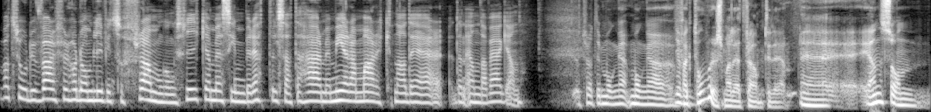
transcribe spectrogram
Vad tror du, varför har de blivit så framgångsrika med sin berättelse att det här med mera marknad är den enda vägen? Jag tror att det är många, många faktorer som har lett fram till det. Eh, en sån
